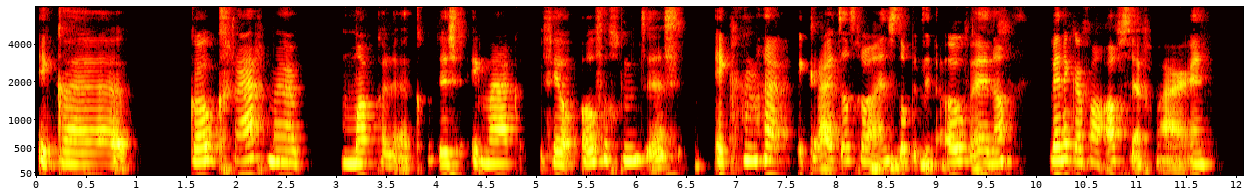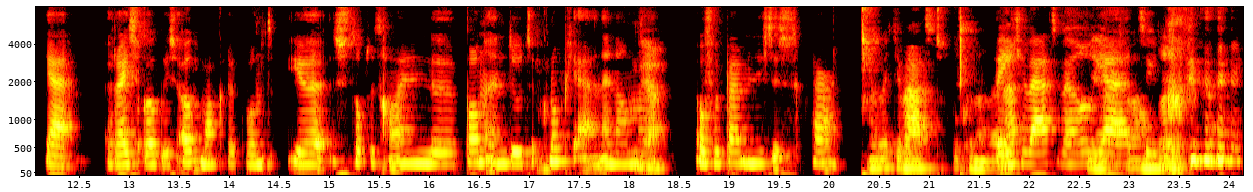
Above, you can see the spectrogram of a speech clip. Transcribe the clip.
Ik eh, kook graag, maar makkelijk. Dus ik maak veel overgroentes. Ik, maak, ik kruid dat gewoon en stop het in de oven en dan ben ik ervan af, zeg maar. En ja, rijst koken is ook makkelijk, want je stopt het gewoon in de pan en doet een knopje aan. En dan eh, over een paar minuten is het klaar. Een beetje water toevoegen dan wel. hè? Beetje water wel, Ja, natuurlijk.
